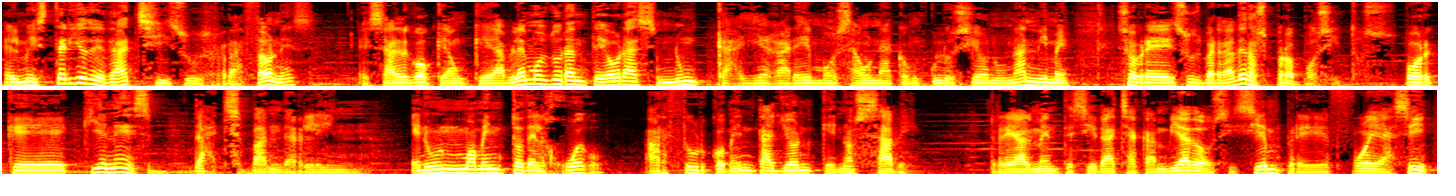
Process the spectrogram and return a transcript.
El misterio de Dutch y sus razones es algo que aunque hablemos durante horas nunca llegaremos a una conclusión unánime sobre sus verdaderos propósitos. Porque ¿quién es Dutch van der? En un momento del juego, Arthur comenta a John que no sabe realmente si Dutch ha cambiado o si siempre fue así.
